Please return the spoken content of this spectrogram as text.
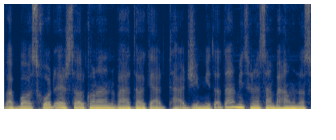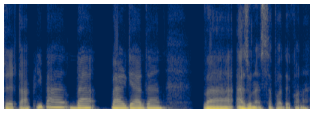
و بازخورد ارسال کنن و حتی اگر ترجیح می‌دادن می‌تونستن به همون نسخه قبلی برگردن و از اون استفاده کنن.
